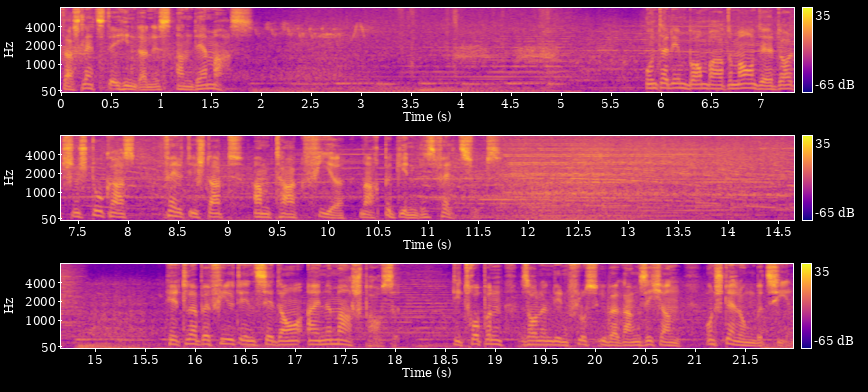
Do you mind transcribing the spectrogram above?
Das letzte Hindernis an der Maas. Unter dem Bombardement der deutschen Stukas fällt die Stadt am Tag 4 nach Beginn des Feldzugs. Hitler befiehlt in Sedan eine Marschpause. Die Truppen sollen den Flussübergang sichern und Stellung beziehen.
